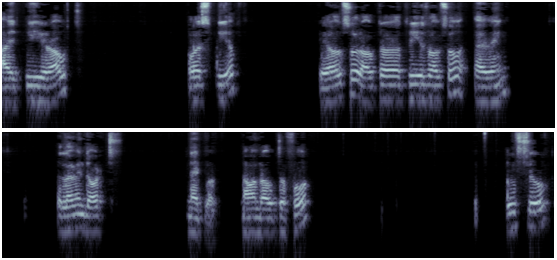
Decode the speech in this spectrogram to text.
IP route, OSPF, here also router 3 is also having 11 dot network. Now on router 4 to show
